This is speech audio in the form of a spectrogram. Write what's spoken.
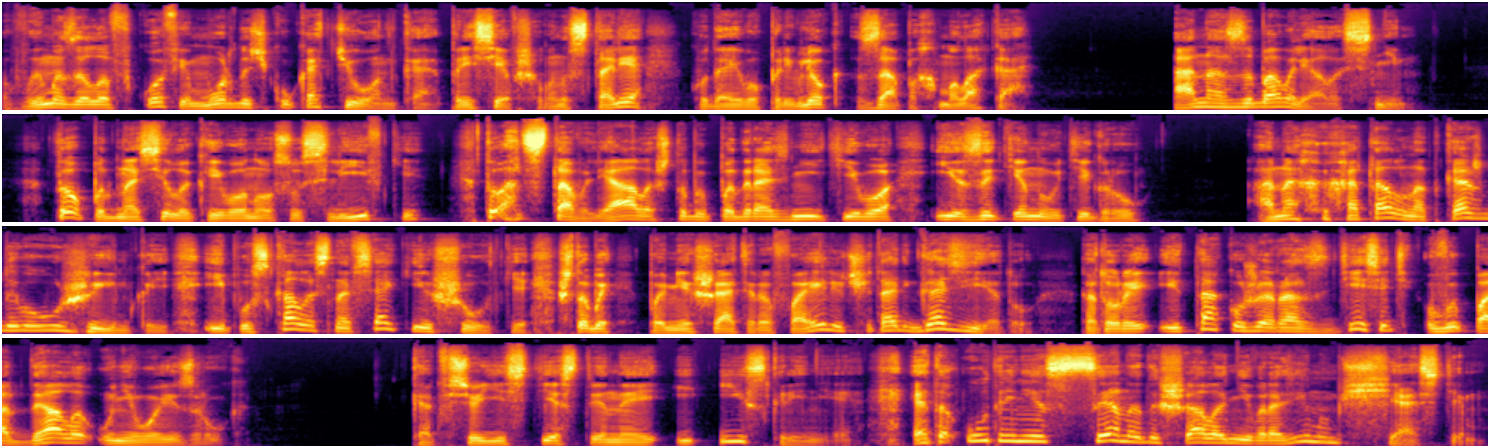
вымазала в кофе мордочку котенка, присевшего на столе, куда его привлек запах молока. Она забавлялась с ним. То подносила к его носу сливки, то отставляла, чтобы подразнить его и затянуть игру. Она хохотала над каждой его ужимкой и пускалась на всякие шутки, чтобы помешать Рафаэлю читать газету, которая и так уже раз десять выпадала у него из рук. Как все естественное и искреннее, эта утренняя сцена дышала невыразимым счастьем.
